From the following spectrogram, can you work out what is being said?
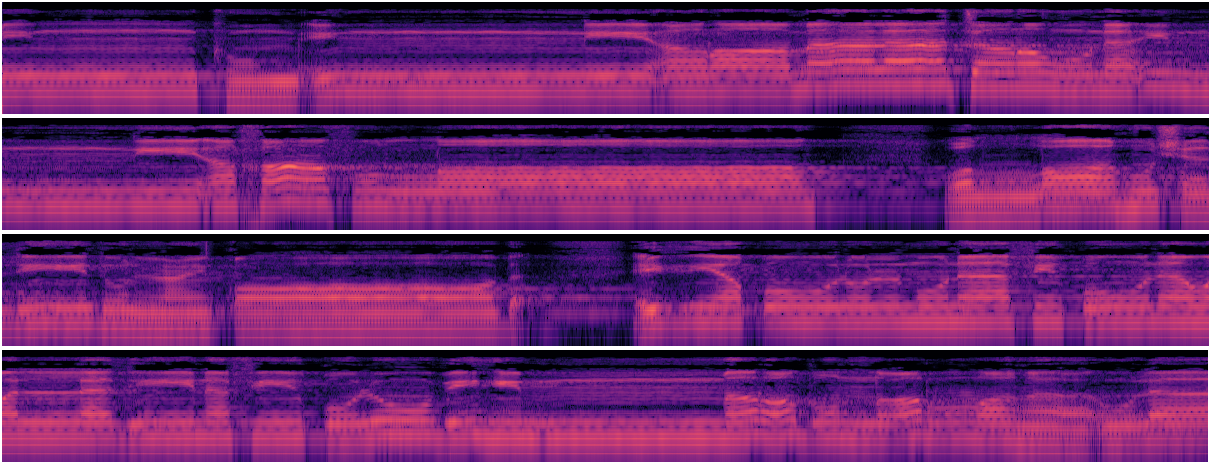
منكم إني أرى ما لا ترون إني أخاف الله. والله شديد العقاب. إذ يقول المنافقون والذين في قلوبهم مرض غر هؤلاء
